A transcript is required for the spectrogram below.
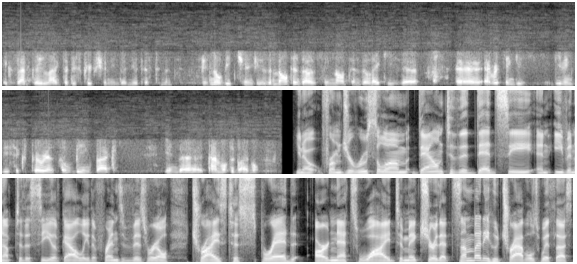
exactly like the description in the New Testament. There's no big changes. The mountains are the same mountains. The lake is there. Uh, everything is giving this experience of being back in the time of the Bible. You know, from Jerusalem down to the Dead Sea and even up to the Sea of Galilee, the Friends of Israel tries to spread our nets wide to make sure that somebody who travels with us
